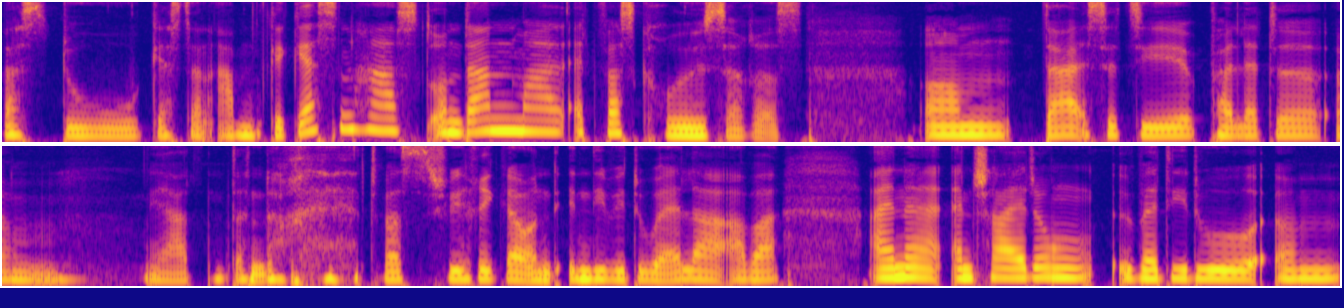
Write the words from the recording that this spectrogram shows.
was du gestern Abend gegessen hast, und dann mal etwas Größeres. Ähm, da ist jetzt die Palette ähm, ja dann doch etwas schwieriger und individueller, aber eine Entscheidung, über die du ähm,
